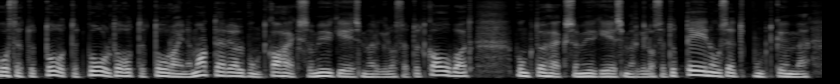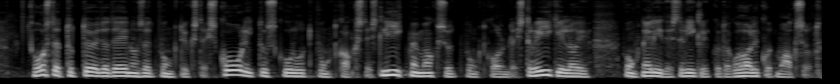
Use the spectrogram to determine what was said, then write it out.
ostetud tooted, pooltooted, tooraine materjal, punkt kaheksa müügi eesmärgil ostetud kaubad, punkt üheksa müügi eesmärgil ostetud teenused, punkt kümme ostetud tööd ja teenused, punkt üksteist. Koolituskulud, punkt kaksteist. Liikmemaksud, punkt kolmteist. Riigilõiv, punkt neliteist. Riiklikud ja kohalikud maksud.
